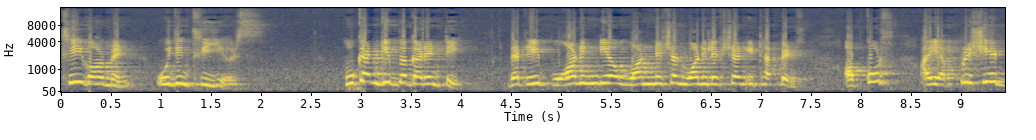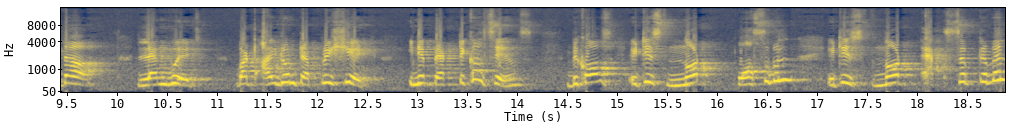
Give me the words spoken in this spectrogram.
three government within three years. Who can give the guarantee that if one india one nation one election it happens? Of course i appreciate the language but i don't appreciate in a practical sense because it is not possible it is not acceptable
